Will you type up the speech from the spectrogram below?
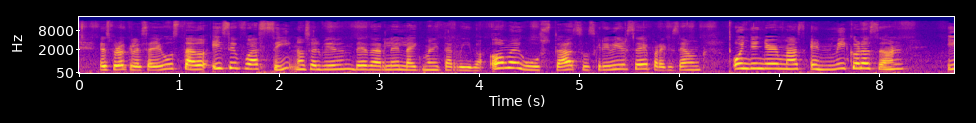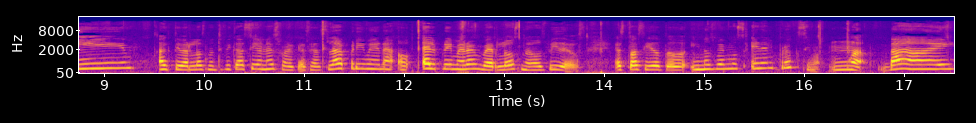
Espero que les haya gustado y si fue así, no se olviden de darle like manita arriba o me gusta, suscribirse para que sean un ginger más en mi corazón y activar las notificaciones para que seas la primera o el primero en ver los nuevos videos. Esto ha sido todo y nos vemos en el próximo. Bye.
